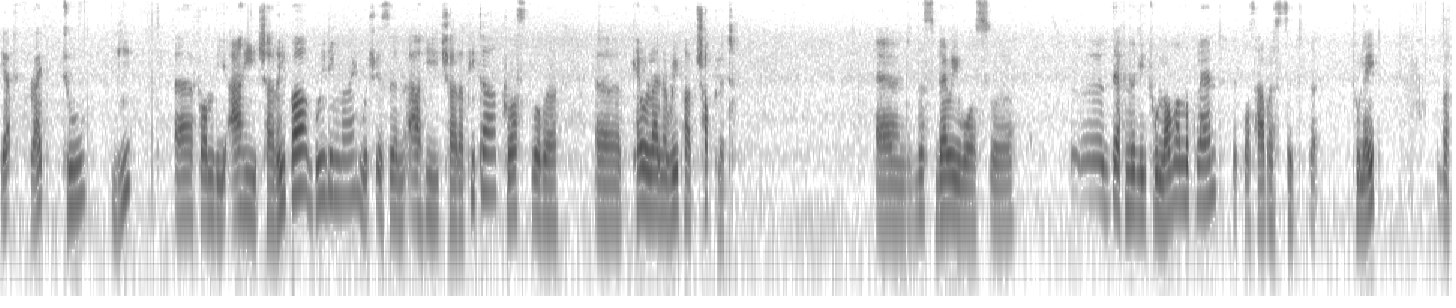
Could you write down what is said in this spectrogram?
yep right. 2b uh, from the Aji Charipa breeding line, which is an Aji Charapita crossed with a uh, Carolina Reaper chocolate. And this berry was uh, uh definitely too long on the plant. It was harvested uh, too late, but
